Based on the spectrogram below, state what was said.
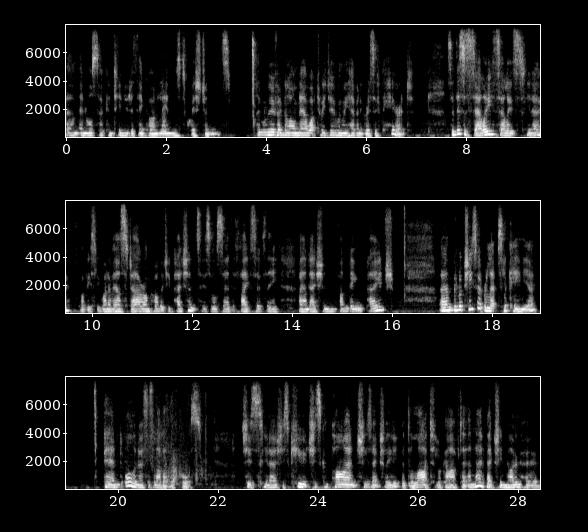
um, and also continue to think on Lynn's questions. And we're moving along now, what do we do when we have an aggressive parent? So this is Sally. Sally's, you know, obviously one of our star oncology patients who's also the face of the foundation funding page. Um, but look, she's got relapsed leukemia, and all the nurses love her, of course. she's, you know, she's cute, she's compliant, she's actually a delight to look after, and they've actually known her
